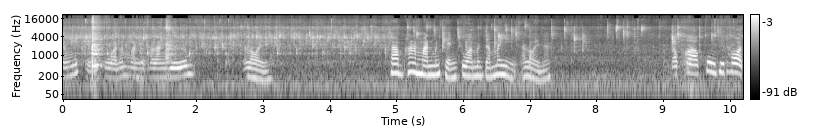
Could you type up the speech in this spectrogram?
ยังไม่แข็งตัวนะมันกำลังเยิ้มอร่อย ถ้าถ้าน้ำมันมันแข็งตัวมันจะไม่อร่อยนะ แล้วก็กุ้งที่ทอด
